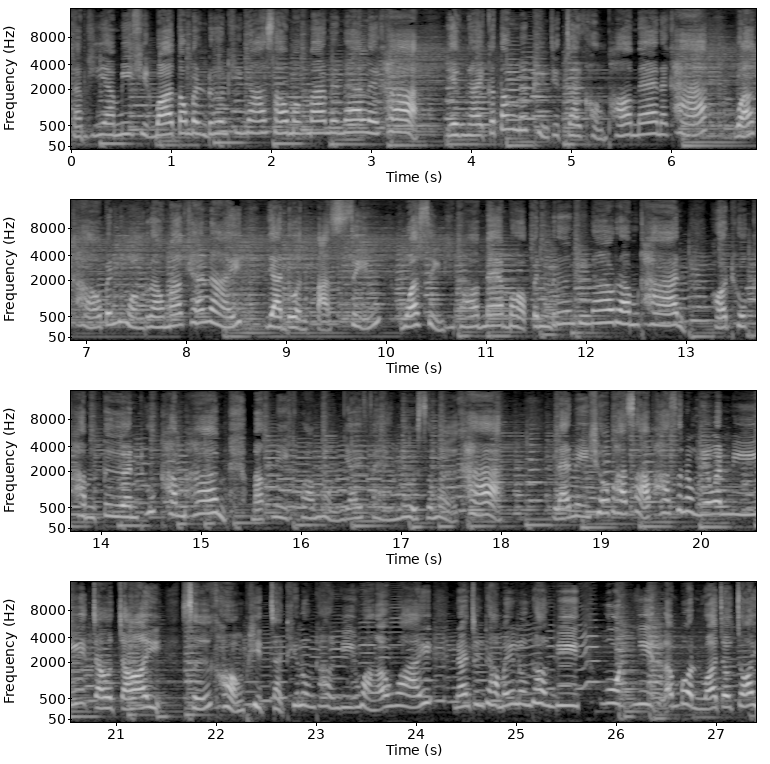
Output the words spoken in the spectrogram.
แต่พี่ยามีคิดว่าต้องเป็นเรื่องที่น่าเศร้ามากๆแน่ๆเลยค่ะ ยังไงก็ต้องนึกถึงจิตใจของพ่อแม่นะคะ ว่าเขาเป็นห่วงเรามากแค่ไหน อย่าด่วนตัดสิน ว่าสิ่งที่พ่อแม่บอกเป็นเรื่องที่น่ารำคาญ เพราะทุกคำเตือนทุกคำห้าม มักมีความห่วงใยแฝงอยู่เสมอค่ะ และในช่วงภาษาพาสนุกในวันนี้ เจ้าจอย ซื้อของผิดจากที่ลุงทองดีหวังเอาไว้ นั่นจึงทำให้ลุงทองดีหงุดหงิดและบ่นว่าเจ้าจอย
